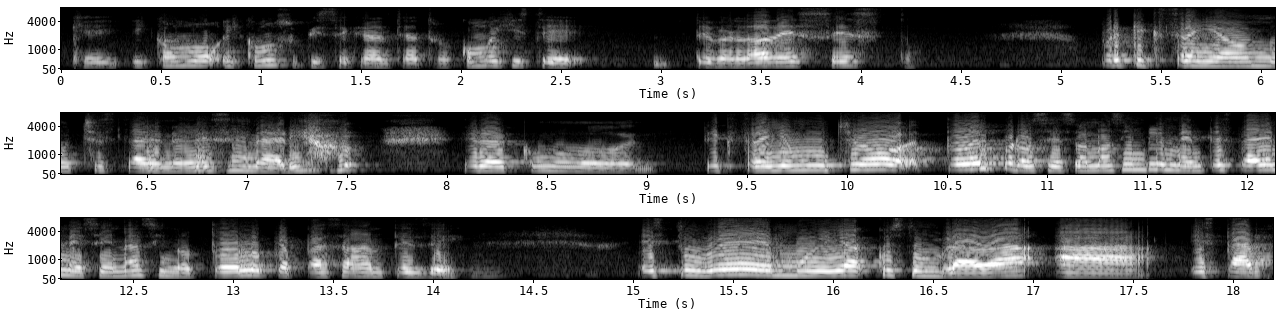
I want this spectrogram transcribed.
Ok, ¿y cómo, y cómo supiste que era el teatro? ¿Cómo dijiste, de verdad es esto? Porque extrañaba mucho estar en el escenario. Era como, extraño mucho todo el proceso, no simplemente estar en escena, sino todo lo que pasa antes de. Estuve muy acostumbrada a estar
